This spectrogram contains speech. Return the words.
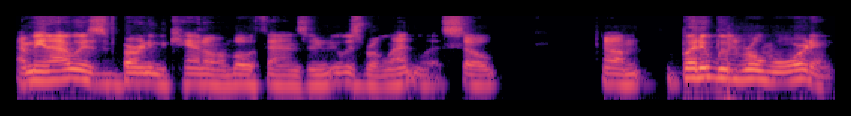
I mean, I was burning the candle on both ends, and it was relentless. So, um, but it was rewarding.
